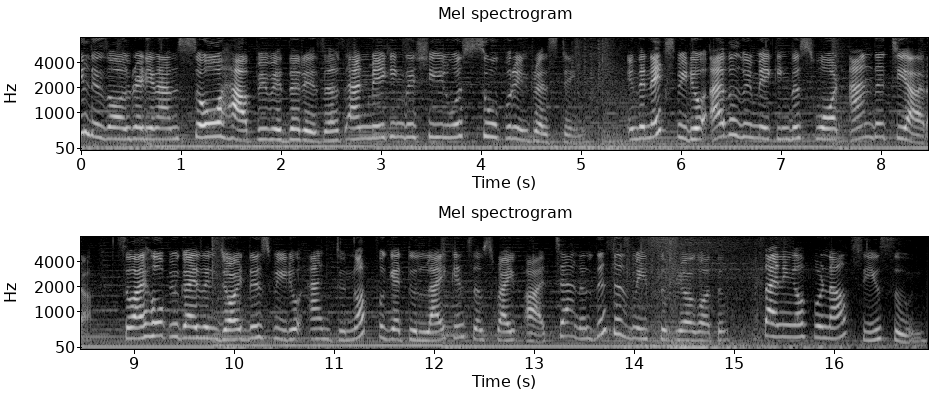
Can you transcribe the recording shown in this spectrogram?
Shield is all ready and I'm so happy with the results and making the shield was super interesting. In the next video, I will be making the sword and the tiara. So I hope you guys enjoyed this video and do not forget to like and subscribe our channel. This is me Supriya Gautam signing off for now. See you soon.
